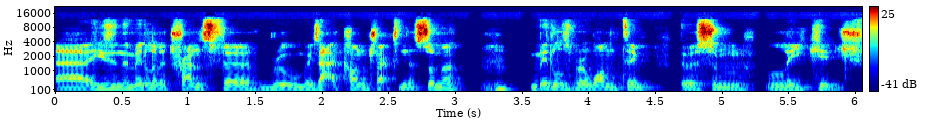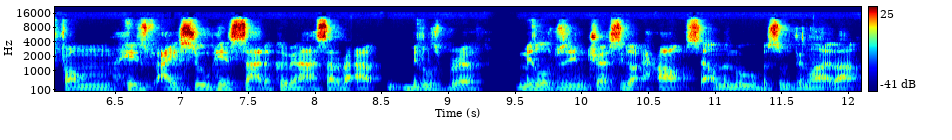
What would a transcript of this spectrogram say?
Uh, he's in the middle of a transfer room. He's out of contract in the summer. Mm-hmm. Middlesbrough want him. There was some leakage from his, I assume his side. It could have been our side about Middlesbrough. Middlesbrough's interest. He got heart set on the move or something like that.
